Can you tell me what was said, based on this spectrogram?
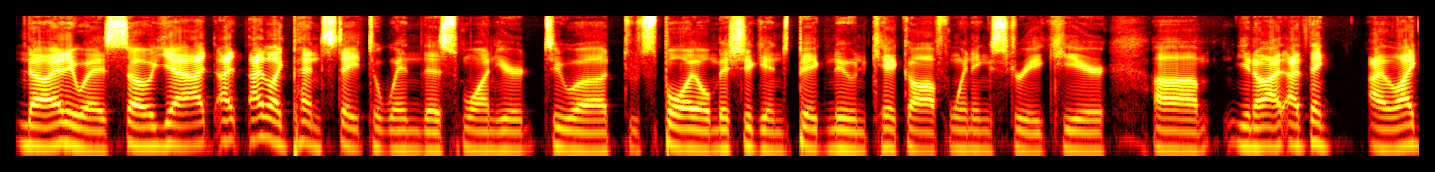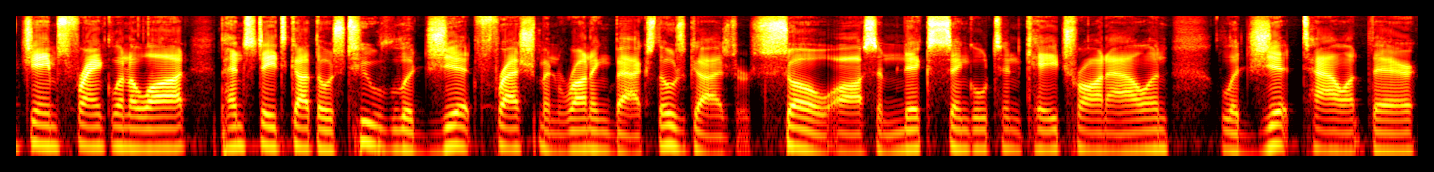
no, anyways, so yeah, I, I I like Penn State to win this one here to uh to spoil Michigan's big noon kickoff winning streak here. Um, you know, I, I think I like James Franklin a lot. Penn State's got those two legit freshman running backs. Those guys are so awesome. Nick Singleton, Kaytron Allen, legit talent there.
